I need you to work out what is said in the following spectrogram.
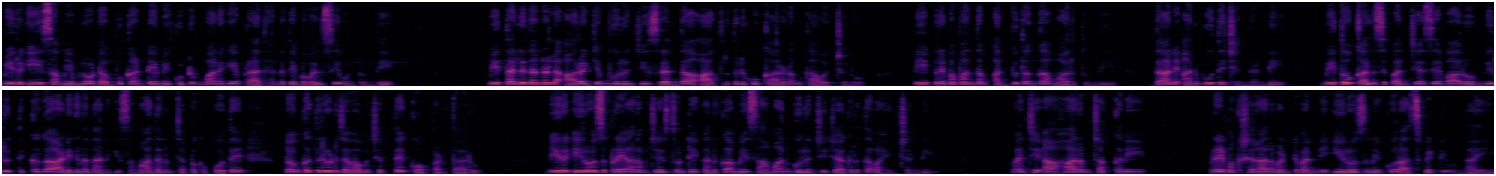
మీరు ఈ సమయంలో డబ్బు కంటే మీ కుటుంబానికే ప్రాధాన్యత ఇవ్వవలసి ఉంటుంది. మీ తల్లిదండ్రుల ఆరోగ్యం గురించి శ్రద్ధ ఆతృతలకు కారణం కావచ్చును. మీ ప్రేమబంధం అద్భుతంగా మారుతుంది. దాని అనుభూతి చెందండి. మీతో కలిసి పనిచేసేవారు మీరు తిక్కగా అడిగిన దానికి సమాధానం చెప్పకపోతే డొంక తిరుగుడు జవాబు చెప్తే కోప్పడతారు. మీరు ఈరోజు ప్రయాణం చేస్తుంటే కనుక మీ సామాన్ గురించి జాగ్రత్త వహించండి. మంచి ఆహారం చక్కని ప్రేమ క్షణాల వంటివన్నీ ఈరోజు మీకు రాసిపెట్టి ఉన్నాయి.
